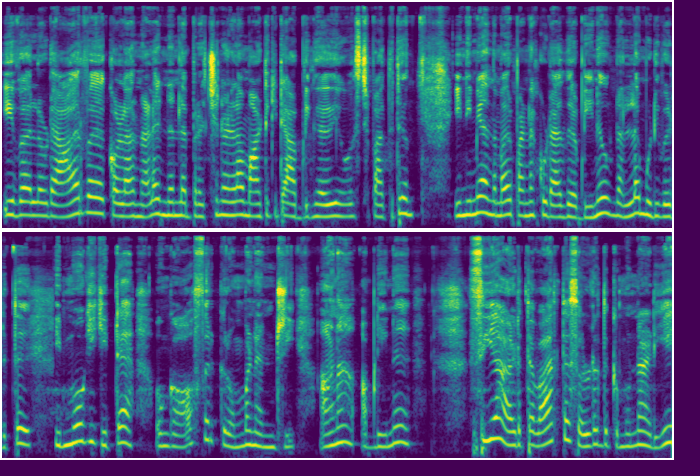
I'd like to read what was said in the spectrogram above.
இவளோட ஆர்வ கோளாறுனால என்னென்ன பிரச்சனைலாம் மாட்டிக்கிட்டா அப்படிங்கிறதையும் யோசிச்சு பார்த்துட்டு இனிமேல் அந்த மாதிரி பண்ணக்கூடாது அப்படின்னு ஒரு நல்ல முடிவெடுத்து இம்மோகி கிட்ட உங்கள் ஆஃபருக்கு ரொம்ப நன்றி. ஆனால் அப்படின்னு சியா அடுத்த வார்த்தை சொல்கிறதுக்கு முன்னாடியே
